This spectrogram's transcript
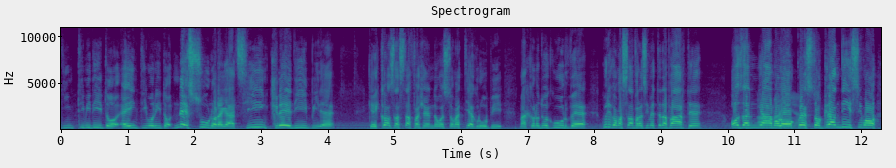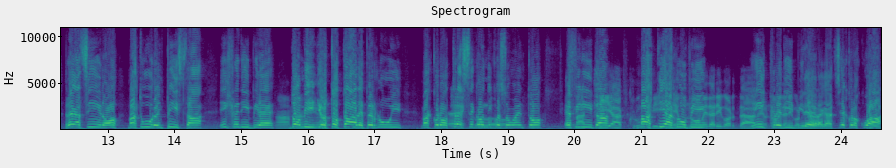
intimidito e intimorito nessuno ragazzi, incredibile. Che cosa sta facendo questo Mattia Crupi? Mancano due curve, Quirico Massafra si mette da parte, osanniamolo, mia. questo grandissimo ragazzino, maturo in pista, incredibile, Mamma dominio mia. totale per lui, mancano tre Eccolo. secondi in questo momento, è finita, Mattia da incredibile ragazzi, eccolo qua,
